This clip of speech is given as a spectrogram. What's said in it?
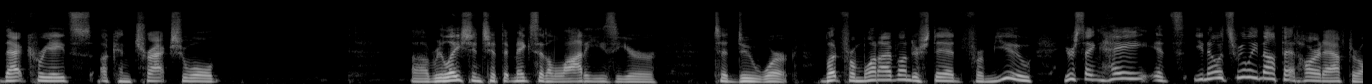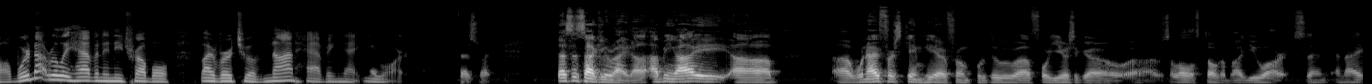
that creates a contractual uh, relationship that makes it a lot easier to do work. But from what I've understood from you, you're saying, hey, it's you know, it's really not that hard after all. We're not really having any trouble by virtue of not having that UARC. That's right. That's exactly right. I, I mean, I uh, uh, when I first came here from Purdue uh, four years ago, uh, there was a lot of talk about UARCs, and, and I,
